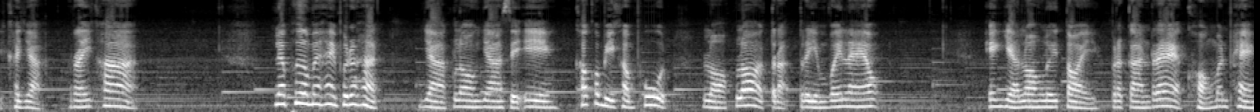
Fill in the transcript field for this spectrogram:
ษขยะ ไร้ค่า และเพื่อไม่ให้พฤหัสอยากลองยาเสียเอง เขาก็มีคำพูดหลอกล่อตระเตรียมไว้แล้ว เองอย่าลองเลยต่อย ประการแรกของมันแพง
